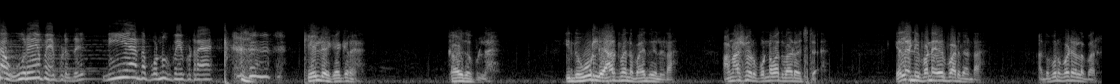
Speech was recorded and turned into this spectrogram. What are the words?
கண்டா ஊரே பயப்படுது? நீ ஏன் அந்த பொண்ணுக்கு பயப்படுற? கேள்வியை கேக்குற. கழுத புள்ள. இந்த ஊர்ல யாருக்குமே என்ன பயந்து இல்லடா. அனாஷ் ஒரு பொண்ணை பார்த்து வேட வச்சுட்ட எல்லாம் நீ பண்ண ஏற்பாடு தான்டா. அந்த பொண்ணு போயிட்டு பாரு.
